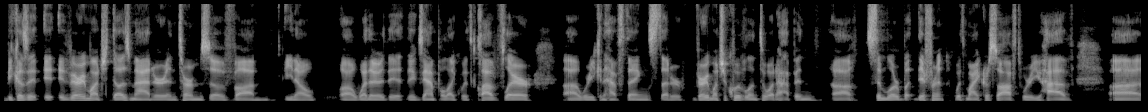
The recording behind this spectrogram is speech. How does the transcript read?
because it, it, it very much does matter in terms of um, you know uh, whether the the example like with Cloudflare. Uh, where you can have things that are very much equivalent to what happened, uh, similar but different with Microsoft, where you have uh,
